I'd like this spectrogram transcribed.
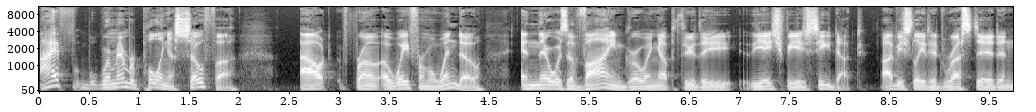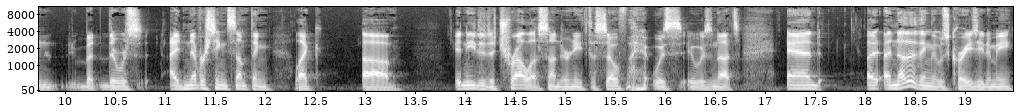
I f- remember pulling a sofa out from away from a window, and there was a vine growing up through the the HVAC duct. Obviously, it had rusted, and but there was I'd never seen something like uh, it needed a trellis underneath the sofa. It was it was nuts. And a, another thing that was crazy to me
